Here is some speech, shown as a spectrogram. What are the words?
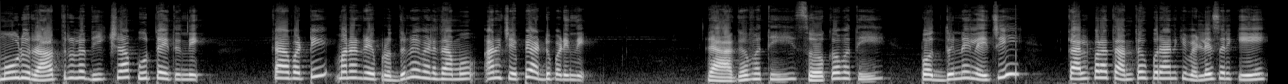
మూడు రాత్రుల దీక్ష పూర్తయితుంది. కాబట్టి మనం రేపొద్దునే వెళదాము అని చెప్పి అడ్డుపడింది. రాఘవతి శోకవతి పొద్దున్నే లేచి కల్పలత అంతఃపురానికి వెళ్ళేసరికి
